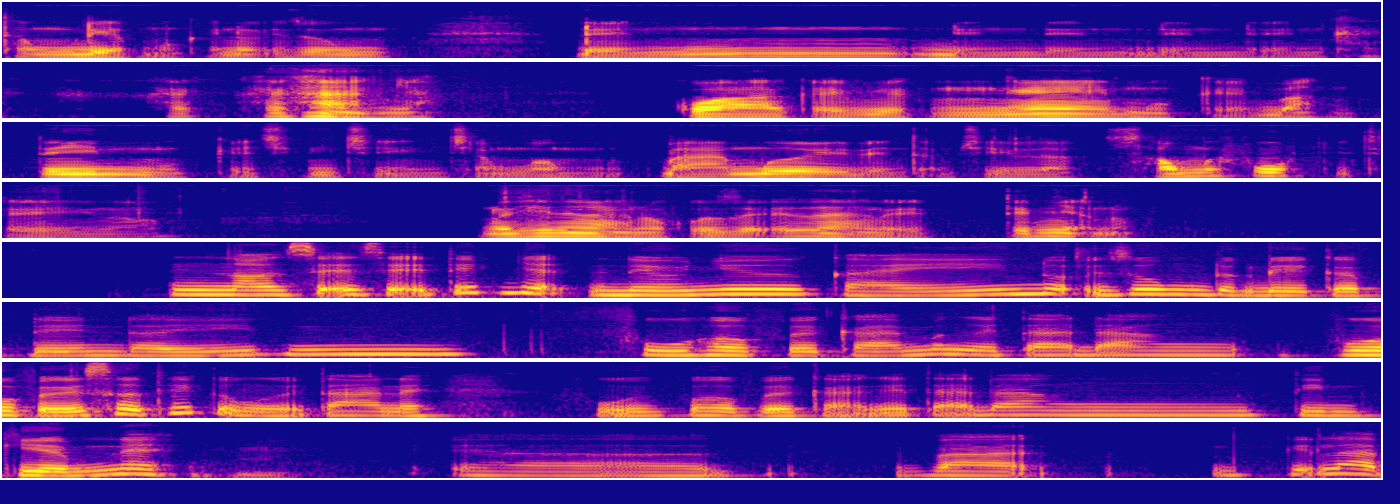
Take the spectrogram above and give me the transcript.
thông điệp, một cái nội dung đến đến đến đến đến khách khách khách hàng nhá qua cái việc nghe một cái bản tin một cái chương trình trong vòng 30 đến thậm chí là 60 phút thì thấy nó nó như thế nào nó có dễ dàng để tiếp nhận không? nó sẽ dễ tiếp nhận nếu như cái nội dung được đề cập đến đấy phù hợp với cái mà người ta đang phù hợp với cái sở thích của người ta này phù hợp với cái người ta đang tìm kiếm này ừ. à, và nghĩa là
